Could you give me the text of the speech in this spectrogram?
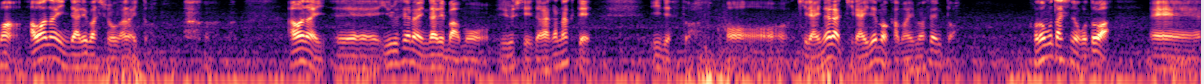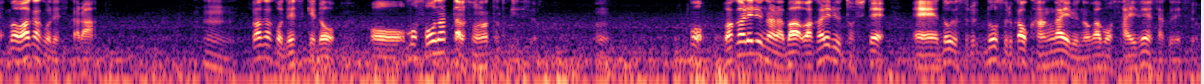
まあ合わないんであればしょうがないと。合わない、えー、許せないんであればもう許していただかなくていいですと。嫌いなら嫌いでも構いませんと。子供たちのことは、えー、まあ、我が子ですから、うん、我が子ですけどもうそうなったらそうなった時ですよ、うん、もう別れるならば別れるとして、えー、どうするどうするかを考えるのがもう最善策ですよ。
